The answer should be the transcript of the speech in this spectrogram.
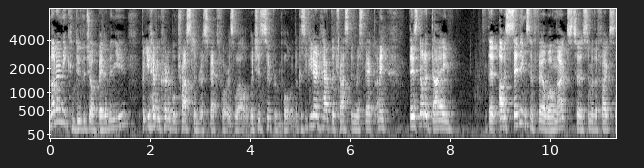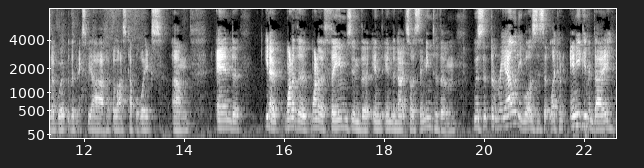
not only can do the job better than you, but you have incredible trust and respect for as well, which is super important because if you don't have the trust and respect, I mean, there's not a day that I was sending some farewell notes to some of the folks that I've worked with at NextVR over the last couple of weeks. Um, and you know, one of the one of the themes in the in in the notes I was sending to them was that the reality was is that like on any given day,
